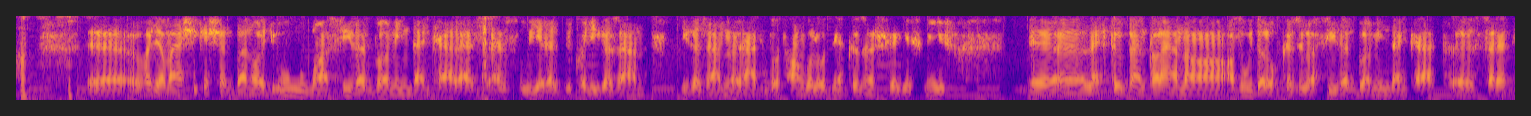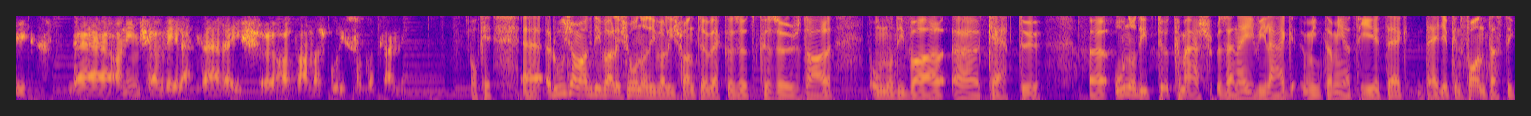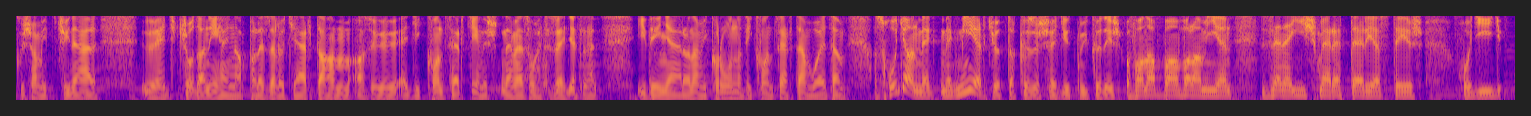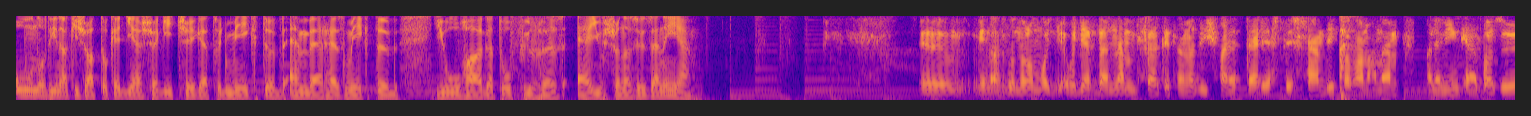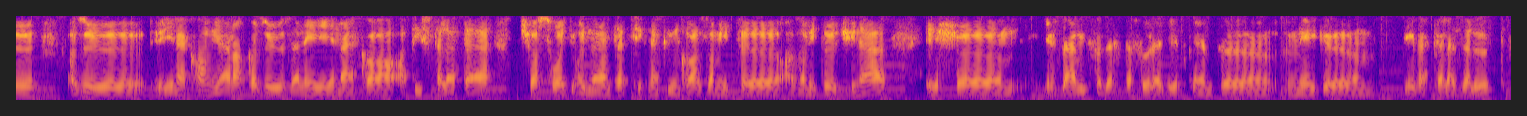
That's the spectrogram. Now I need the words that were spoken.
Vagy a másik esetben, hogy ú, ma a szívedből minden kell, ez, ez úgy érezzük, hogy igazán, igazán rá tudott hangolódni a közönség, és mi is. Legtöbben talán az új dalok közül a szívedből mindenket szeretik, de a nincsen véletlenre is hatalmas buli szokott lenni. Oké. Okay. Rúzsa Magdival és Ónodival is van többek között közös dal. Ónodival kettő Uh, Unodi tök más zenei világ, mint ami a tiétek, de egyébként fantasztikus, amit csinál. Ő egy csoda néhány nappal ezelőtt jártam az ő egyik koncertjén, és nem ez volt az egyetlen idén nyáron, amikor Unodi koncerten voltam. Az hogyan, meg, meg miért jött a közös együttműködés? Van abban valamilyen zenei ismeretterjesztés, hogy így Ónodinak is adtok egy ilyen segítséget, hogy még több emberhez, még több jó hallgató fülhöz eljusson az ő zenéje? Én azt gondolom, hogy, hogy ebben nem feltétlenül az ismeretterjesztés szándéka van, hanem, hanem inkább az ő, az ő énekhangjának, az ő zenéjének a, a tisztelete, és az, hogy, hogy nagyon tetszik nekünk az, amit, az, amit ő csinál, és, és Dávid fedezte föl egyébként még évekkel ezelőtt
